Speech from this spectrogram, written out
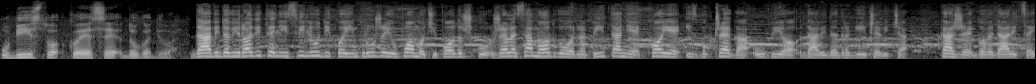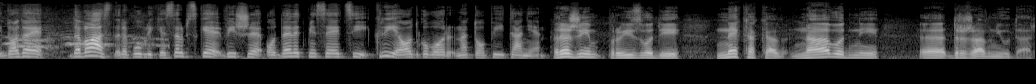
ubistvo koje se dogodilo. Davidovi roditelji i svi ljudi koji im pružaju pomoć i podršku žele samo odgovor na pitanje ko je i zbog čega ubio Davida Dragičevića. Kaže Govedarica i dodaje da vlast Republike Srpske više od devet mjeseci krije odgovor na to pitanje. Režim proizvodi nekakav navodni E, državni udar.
